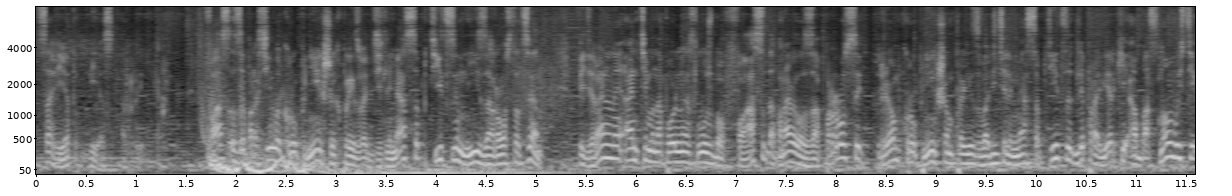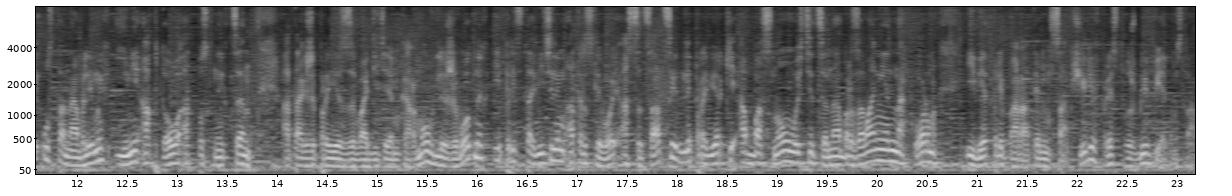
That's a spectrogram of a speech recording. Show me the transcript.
Совет без рынка. ФАС запросила крупнейших производителей мяса, птицы из-за роста цен. Федеральная антимонопольная служба ФАС направила запросы трем крупнейшим производителям мяса птицы для проверки обоснованности устанавливаемых ими оптово-отпускных цен, а также производителям кормов для животных и представителям отраслевой ассоциации для проверки обоснованности ценообразования на корм и ветпрепараты, сообщили в пресс-службе ведомства.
